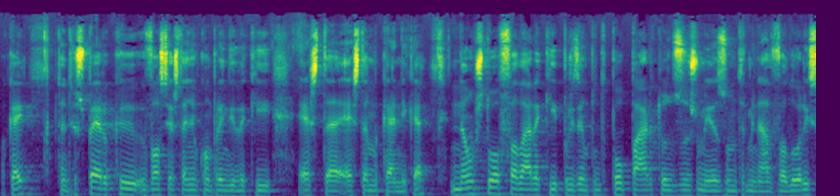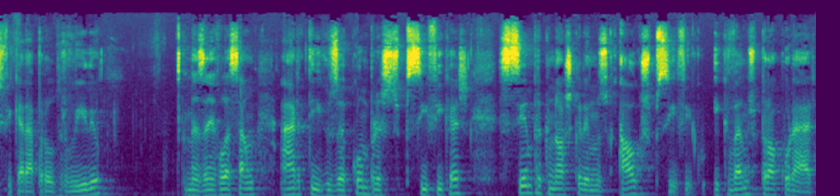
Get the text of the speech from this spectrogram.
Ok? Portanto, eu espero que vocês tenham compreendido aqui esta, esta mecânica. Não estou a falar aqui, por exemplo, de poupar todos os meses um determinado valor, isso ficará para outro vídeo. Mas em relação a artigos, a compras específicas, sempre que nós queremos algo específico e que vamos procurar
